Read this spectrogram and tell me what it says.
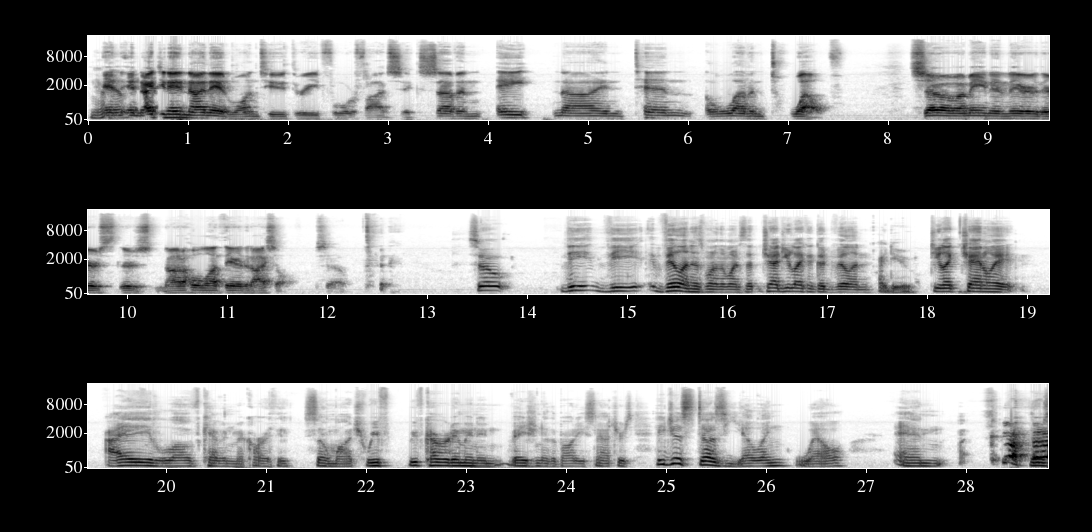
Yep. in, in 1989, they had 1, 2, 3, 4, 5, 6, 7, 8, 9, 10, 11, 12. So, I mean, and there, there's there's not a whole lot there that I saw. So, So the the villain is one of the ones that Chad. You like a good villain. I do. Do you like Channel Eight? I love Kevin McCarthy so much. We've we've covered him in Invasion of the Body Snatchers. He just does yelling well, and there's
